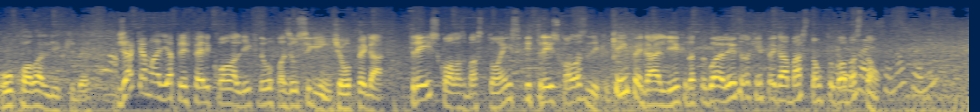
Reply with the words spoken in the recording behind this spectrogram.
ou cola líquida? Já que a Maria prefere cola líquida, eu vou fazer o seguinte: eu vou pegar três colas bastões e três colas líquidas. Quem pegar a líquida, pegou a líquida. Quem pegar bastão, pegou a bastão. Essa não, pra mim.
